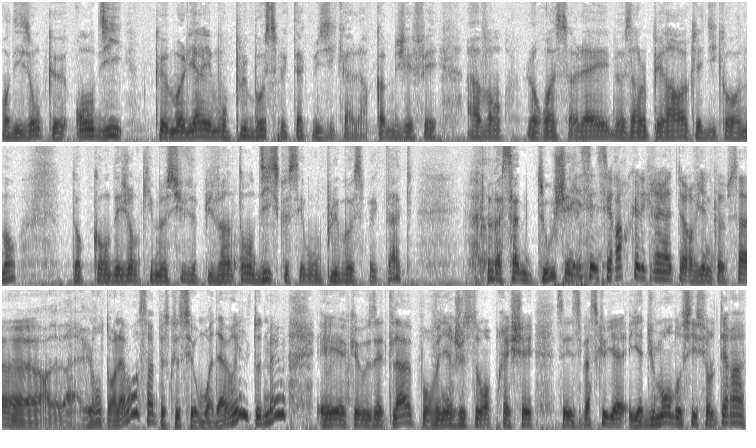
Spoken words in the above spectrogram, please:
en disant que on dit que Molière est mon plus beau spectacle musical. Alors comme j'ai fait avant Le Roi Soleil, Mozart l'Opéra Rock, Les Dix Commandements, donc quand des gens qui me suivent depuis 20 ans disent que c'est mon plus beau spectacle, bah, ça me touche. C'est rare que les créateurs viennent comme ça euh, bah, longtemps à l'avance, hein, parce que c'est au mois d'avril tout de même, et que vous êtes là pour venir justement prêcher. C'est parce qu'il y, y, a du monde aussi sur le terrain.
